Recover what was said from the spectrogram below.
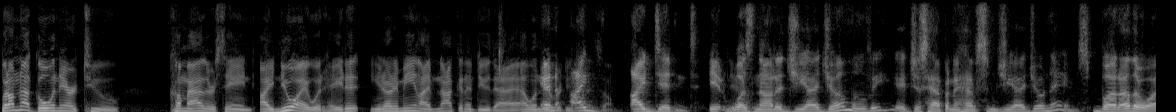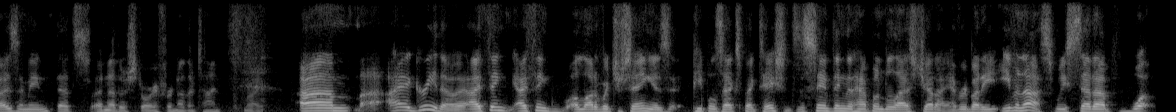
but I'm not going there to come out of there saying I knew I would hate it. You know what I mean? I'm not going to do that. I will never And do I, that. So. I didn't. It Yeah. was not a GI Joe movie. It just happened to have some GI Joe names. But otherwise, I mean, that's another story for another time. Right. Um, I agree, though. I think I think a lot of what you're saying is people's expectations. The same thing that happened to the Last Jedi. Everybody, even us, we set up what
